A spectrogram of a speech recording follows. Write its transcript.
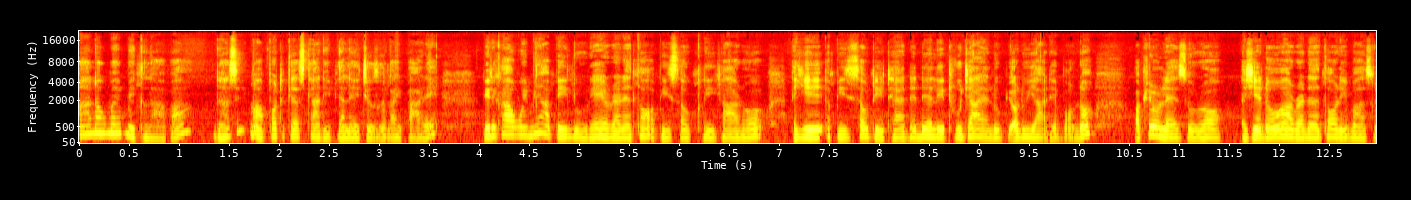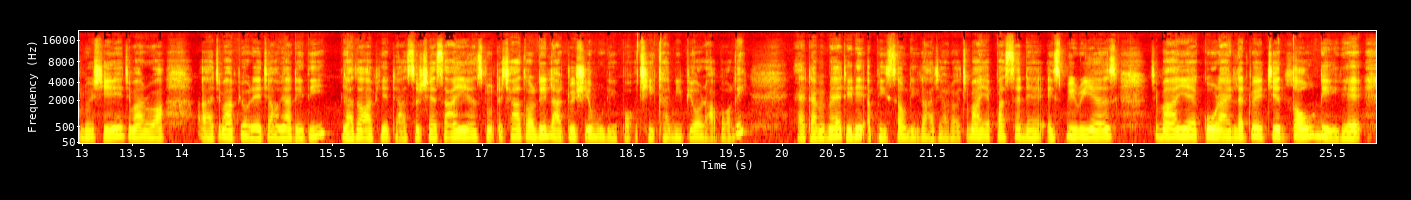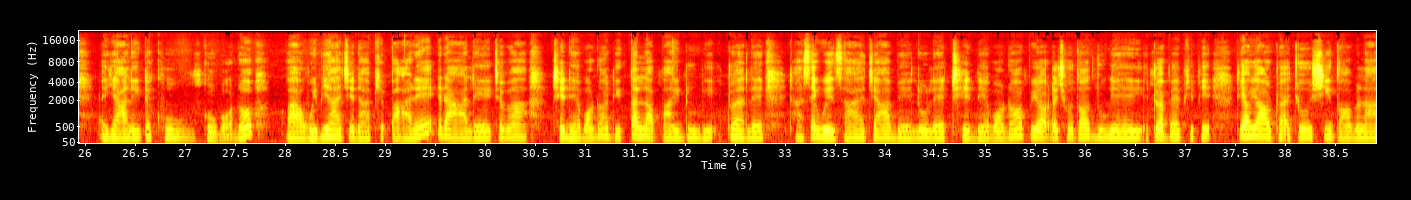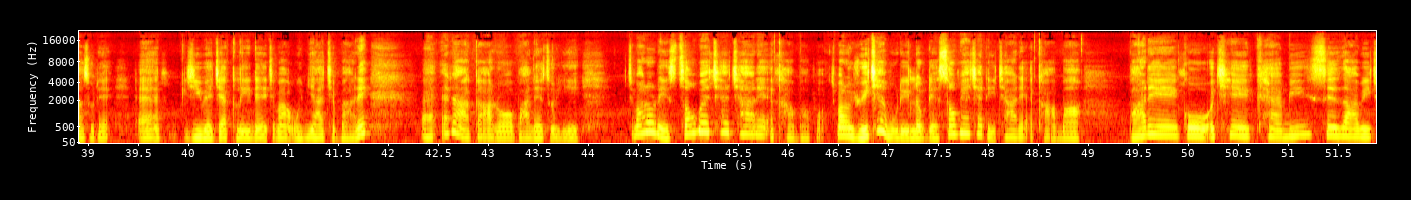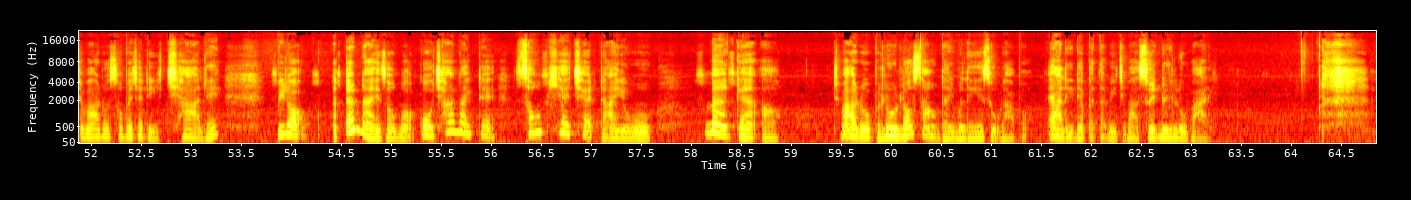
အားလုံးပဲမင်္ဂလာပါ နားဆင်မှာ podcast ကနေပြန်လဲကြိုဆိုလိုက်ပါတယ်ဒီတစ်ခါဝင်မြပေးလို့တဲ့ random thought episode ကလေးကတော့အရင် episode တွေထက်နည်းနည်းလေးထူးခြားတယ်လို့ပြောလို့ရတယ်ပေါ့နော်။ဘာဖြစ်လို့လဲဆိုတော့အရင်တုန်းက random thought တွေမှာဆိုလို့ရှိရင်ကျမတို့ကအာကျမပြောတဲ့အကြောင်းအရာတွေဒီများသောအားဖြင့်ဒါ social science လို့တခြားသောလေ့လာတွေ့ရှိမှုတွေပေါ့အခြေခံပြီးပြောတာပေါ့လေ။အဲဒါပေမဲ့ဒီနေ့ episode လေးကကြတော့ကျမရဲ့ personal experience ကျမရဲ့ကိုယ်တိုင်လက်တွေ့ကျင့်သုံးနေတဲ့အရာလေးတစ်ခုကိုပေါ့နော်အာဝေမျှချင်တာဖြစ်ပါတယ်အဲ့ဒါကလည်းကျွန်မထင်တယ်ပေါ့နော်ဒီတက်လက်ပိုင်းလူတွေအတွက်လည်းဒါစိတ်ဝင်စားကြမယ်လို့လည်းထင်တယ်ပေါ့နော်ပြီးတော့တချို့သောလူငယ်တွေအတွက်ပဲဖြစ်ဖြစ်တယောက်ယောက်အတွက်အကျိုးရှိသွားမလားဆိုတဲ့အဲရည်ရွယ်ချက်ကလေးနဲ့ကျွန်မဝေမျှချင်ပါတယ်အဲအဲ့ဒါကတော့ဗာလဲဆိုရင်ကျမတို့တွေစုံမဲ့ချက်ချတဲ့အခါမှာပေါ့ကျမတို့ရွေးချယ်မှုတွေလုပ်တယ်စုံမဲ့ချက်တွေချတဲ့အခါမှာဘာတွေကိုအခြေခံပြီးစဉ်းစားပြီးကျမတို့ဆုံးဖြတ်ချက်တွေချလဲပြီးတော့အတက်နိုင်ဆုံးပေါ့ကိုချလိုက်တဲ့ဆုံးဖြတ်ချက်တိုင်းကိုမှန်ကန်အောင် ကျမတို့ဘလို့လှုပ်ဆောင်နိုင်မလဲဆိုတာပေါ့အဲ့အလေးနဲ့ပတ်သက်ပြီးကျမဆွေးနွေးလိုပါတယ်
